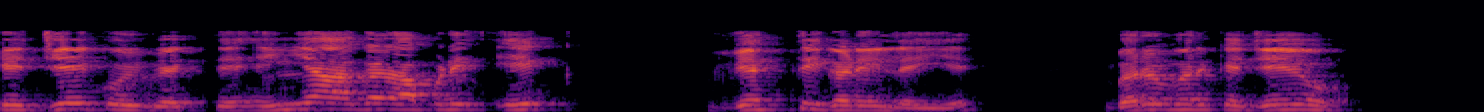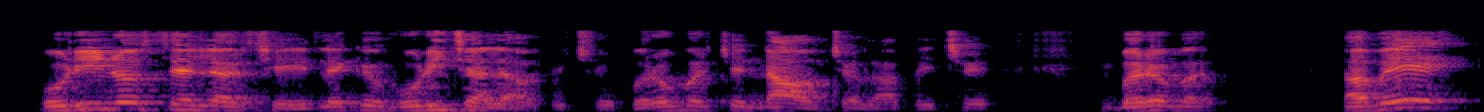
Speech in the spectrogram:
કે જે કોઈ વ્યક્તિ, અહીંયા આગળ આપણે એક વ્યક્તિ ગણી લઈએ. બરોબર? કે જે હોડીનો સેલર છે, એટલે કે હોડી ચલાવે છે. બરોબર? છે નાવ ચલાવે છે. બરોબર? હવે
